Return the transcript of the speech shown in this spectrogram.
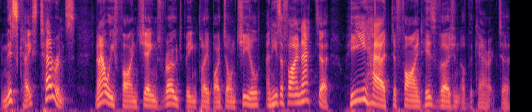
In this case, Terrence. Now we find James Rhodes being played by Don Cheadle, and he's a fine actor. He had to find his version of the character.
